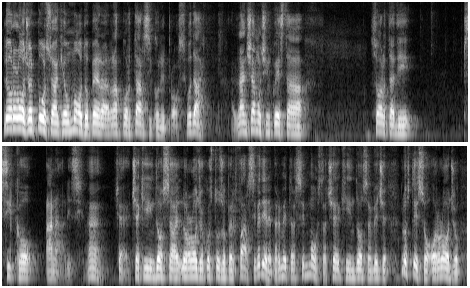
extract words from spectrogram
l'orologio al polso è anche un modo per rapportarsi con il prossimo. Dai, lanciamoci in questa sorta di psicoanalisi. Eh? Cioè, c'è chi indossa l'orologio costoso per farsi vedere, per mettersi in mostra, c'è chi indossa invece lo stesso orologio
